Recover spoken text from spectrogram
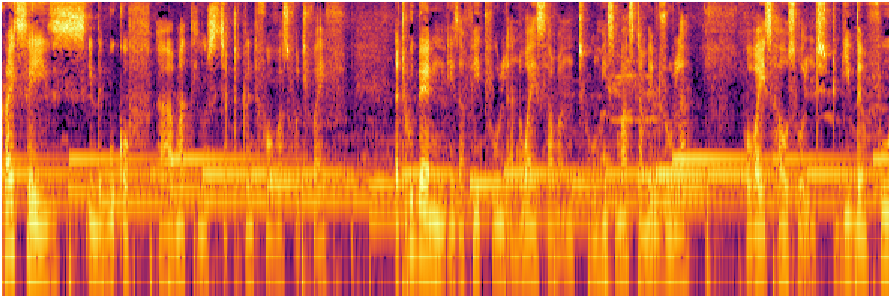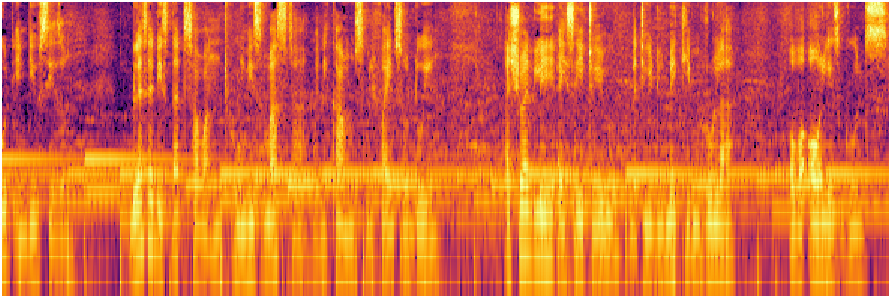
Christ says in the book of uh, Matthew, chapter 24, verse 45, that who then is a faithful and wise servant whom his master made ruler over his household to give them food in due season? Blessed is that servant whom his master, when he comes, will find so doing. Assuredly, I say to you that you will make him ruler over all his goods.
